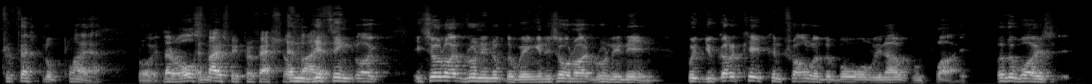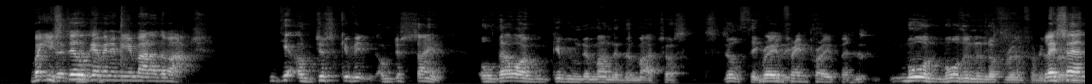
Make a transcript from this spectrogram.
professional player, right? They're all And- supposed to be professional and players. you think like it's all right running up the wing and it's all right running in, but you've got to keep control of the ball in open play. Otherwise, But you're still giving him your man of the match. yeah, I'm just giving. I'm just saying. Although I would give him the man of the match, I still think Room for it- improvement. more more than enough room for improvement. Listen.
